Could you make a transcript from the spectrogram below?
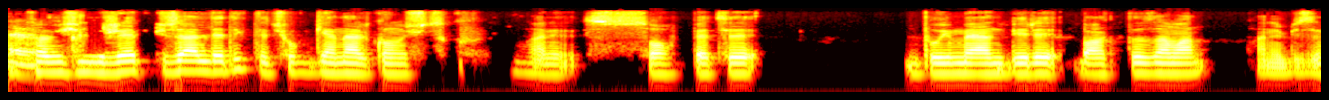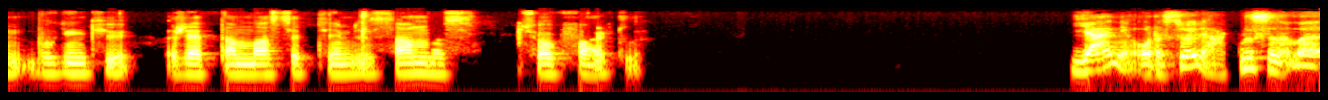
Evet. Tabii şimdi rap güzel dedik de çok genel konuştuk. Hani sohbeti duymayan biri baktığı zaman hani bizim bugünkü rapten bahsettiğimizi sanmasın. Çok farklı. Yani orası öyle haklısın ama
